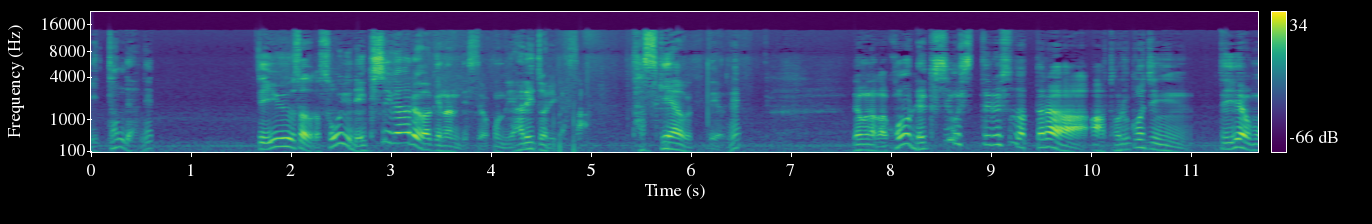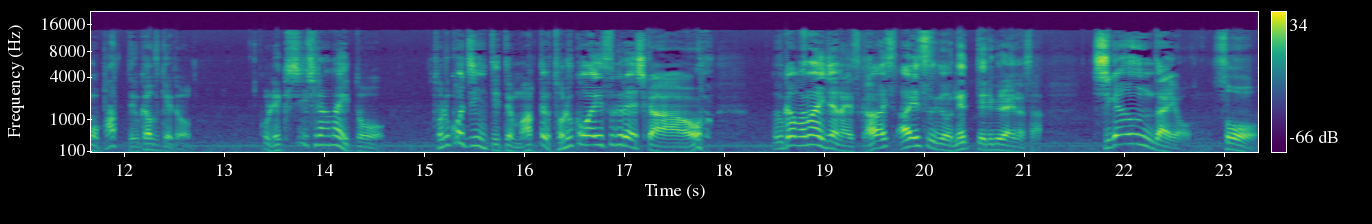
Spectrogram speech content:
行ったんだよね。っていうさ、そういう歴史があるわけなんですよ。このやりとりがさ、助け合うっていうね。でもだからこの歴史を知ってる人だったら、あ、トルコ人って言えばもうパッて浮かぶけど、これ歴史知らないと、トルコ人って言っても全くトルコアイスぐらいしか浮かばないじゃないですか。アイス、アイスを練ってるぐらいのさ。違うんだよ。そ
